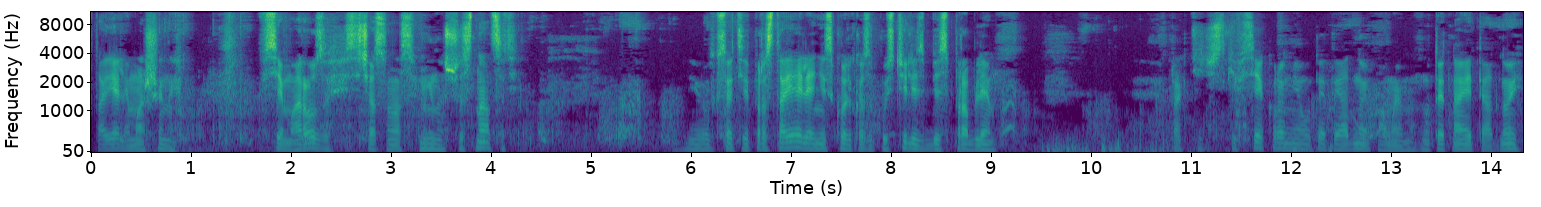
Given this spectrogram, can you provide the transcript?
Стояли машины, все морозы, сейчас у нас минус 16. И вот, кстати, простояли они сколько, запустились без проблем практически все, кроме вот этой одной, по-моему. Вот это на этой одной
